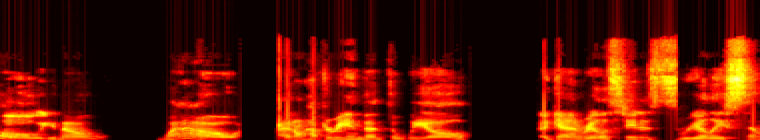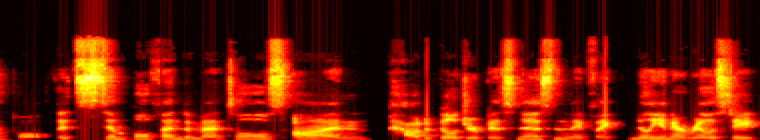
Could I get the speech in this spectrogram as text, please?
oh, you know, wow, I don't have to reinvent the wheel. Again, real estate is really simple. It's simple fundamentals on how to build your business. And they've like millionaire real estate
